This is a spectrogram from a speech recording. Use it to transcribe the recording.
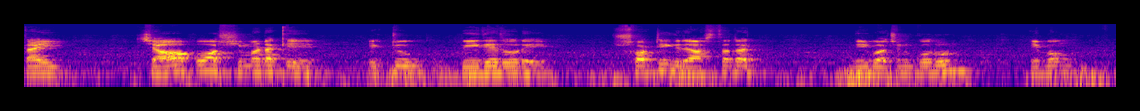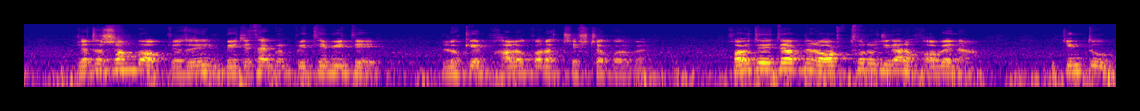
তাই চাওয়া পাওয়া সীমাটাকে একটু বেঁধে ধরে সঠিক রাস্তাটা নির্বাচন করুন এবং যত সম্ভব যতদিন বেঁচে থাকবেন পৃথিবীতে, লোকের ভালো করার চেষ্টা করবেন। হয়তো এতে আপনার অর্থ রোজগার হবে না। কিন্তু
